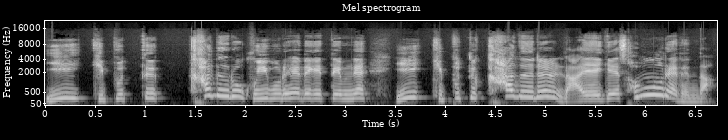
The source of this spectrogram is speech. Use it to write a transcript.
이 기프트 카드로 구입을 해야 되기 때문에 이 기프트 카드를 나에게 선물해야 된다.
